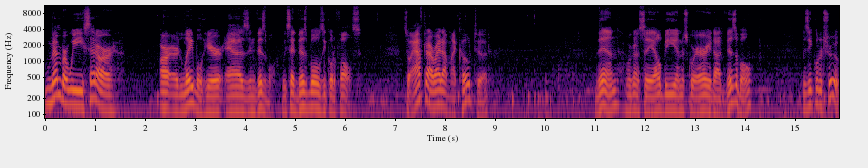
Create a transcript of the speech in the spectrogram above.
remember we set our, our, our label here as invisible. We said visible is equal to false. So after I write out my code to it, then we're going to say lb underscore area dot visible is equal to true.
